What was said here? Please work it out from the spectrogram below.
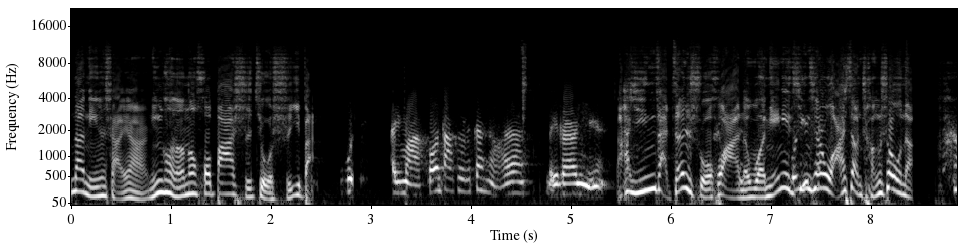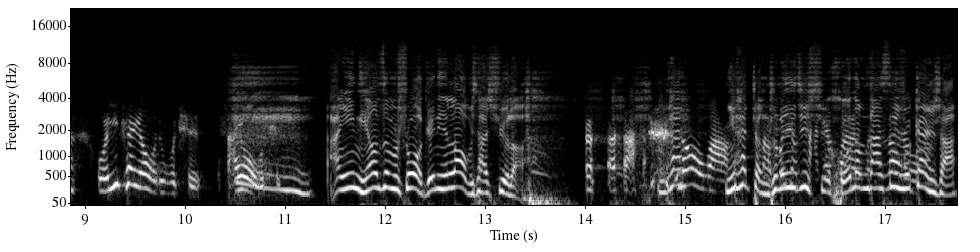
那您啥样？您可能能活八十九十一百。哎呀妈，黄大岁数干啥呀？没点女。阿姨，你咋这么说话呢？我年纪轻轻，我还想长寿呢。我一片药我都不吃，啥药我不吃。阿姨，你要这么说，我跟您唠不下去了。你看，你还整出了一句“活那么大岁数干啥”？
